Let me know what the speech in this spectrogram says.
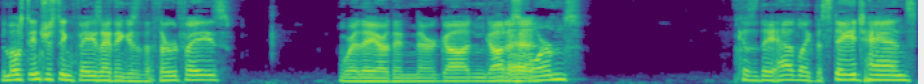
the most interesting phase, I think, is the third phase, where they are in their god and goddess Uh-huh. forms. Because they have like the stage hands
